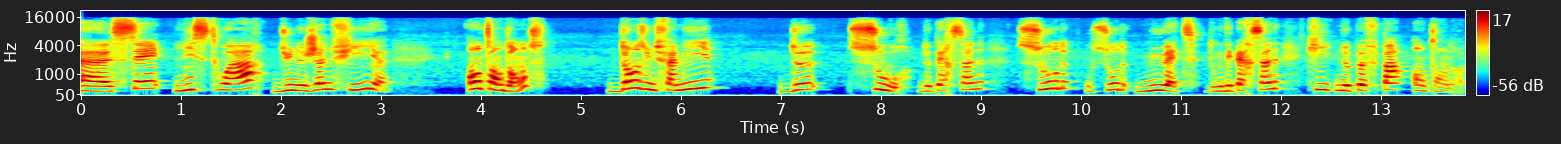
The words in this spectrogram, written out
Euh, c'est l'histoire d'une jeune fille entendante dans une famille de sourds, de personnes sourdes ou sourdes muettes, donc des personnes qui ne peuvent pas entendre.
